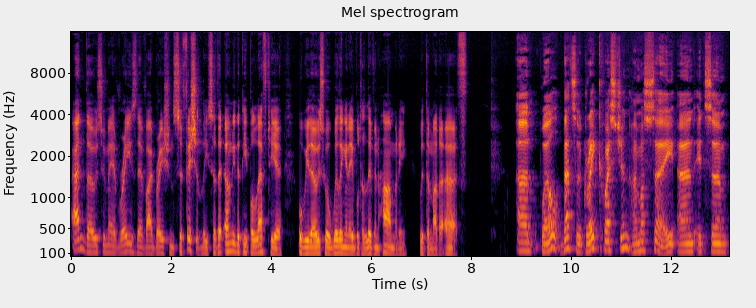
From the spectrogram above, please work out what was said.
and those who may have raised their vibrations sufficiently so that only the people left here will be those who are willing and able to live in harmony with the Mother Earth? Um, well, that's a great question, I must say, and it's um,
